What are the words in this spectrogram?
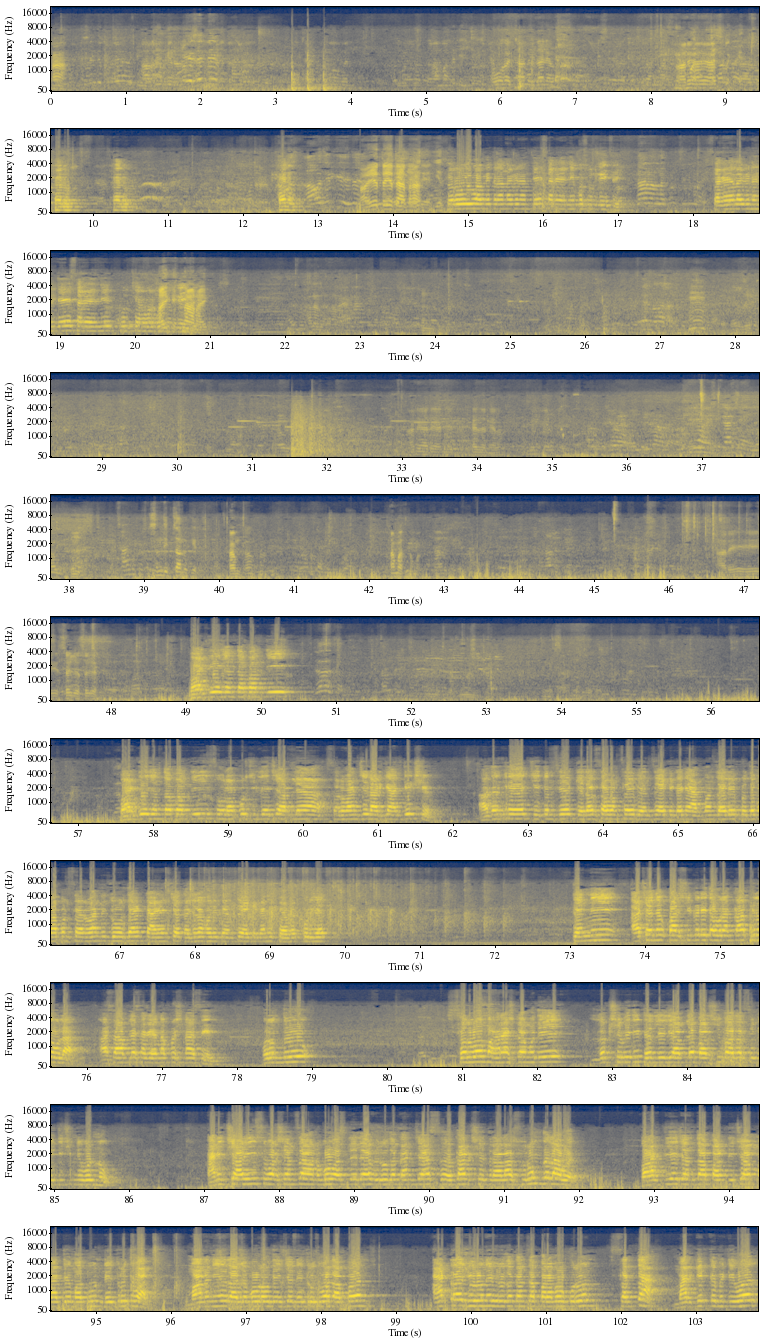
हां हो हो चालू हॅलो. हॅलो. हॅलो येतं येतं आता. सर्व युवा मित्रांना विनंती आहे सगळ्यांनी बसून घ्यायचंय. सगळ्याला विनंती आहे सगळ्यांनी खुर्च्यांवर बसून अरे अरे काय झालं याला? संदीप चालू केलं. थांब थांब. थांबा थांबा अरे सगळं सगळं. भारतीय जनता पार्टी. भारतीय जनता पार्टी सोलापूर जिल्ह्याचे आपल्या सर्वांचे लाडके अध्यक्ष. आदरणीय चेतनसिंह केदार सावंत साहेब यांचे या ठिकाणी आगमन झाले. प्रथम आपण सर्वांनी जोरदार टाळ्यांच्या गजरामध्ये त्यांचं या ठिकाणी स्वागत करूयात. त्यांनी अचानक बार्शीकडे दौरा का फिरवला असा आपल्या सगळ्यांना प्रश्न असेल. परंतु सर्व महाराष्ट्रामध्ये लक्षवेधी ठरलेली आपल्या बार्शी बाजार समितीची निवडणूक आणि चाळीस वर्षांचा अनुभव असलेल्या विरोधकांच्या सहकार क्षेत्राला सुरुंग लावत भारतीय जनता पार्टीच्या माध्यमातून नेतृत्वात माननीय राजाभाऊराव यांच्या नेतृत्वात आपण अठरा झिरोने विरोधकांचा पराभव करून सत्ता मार्केट कमिटीवर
